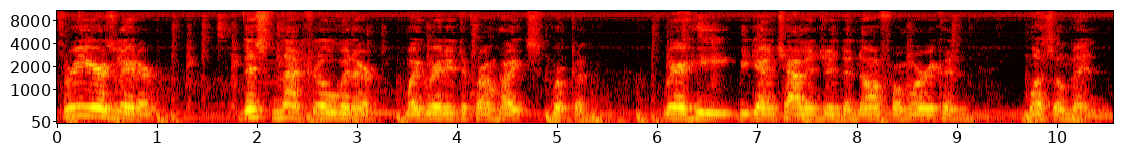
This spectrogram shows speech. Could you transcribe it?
Three years later, this natural winner migrated to Crown Heights, Brooklyn, where he began challenging the North American muscle men.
